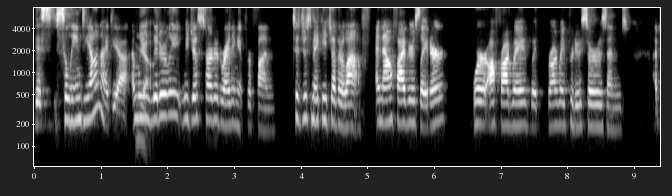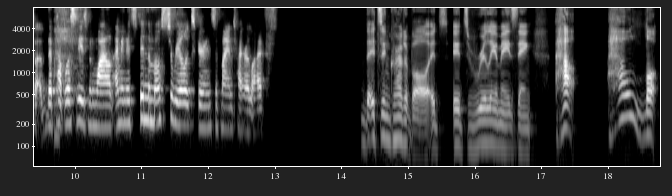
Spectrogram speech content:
this Celine Dion idea. And we yeah. literally we just started writing it for fun to just make each other laugh. And now, five years later, we're off Broadway with Broadway producers, and uh, the publicity has been wild. I mean, it's been the most surreal experience of my entire life. It's incredible. It's it's really amazing. How how long?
